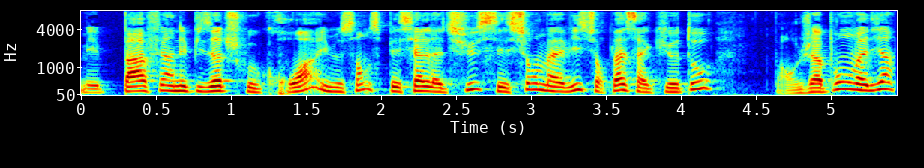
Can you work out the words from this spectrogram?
mais pas fait un épisode, je crois, il me semble, spécial là-dessus. C'est sur ma vie sur place à Kyoto, enfin, au Japon, on va dire,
